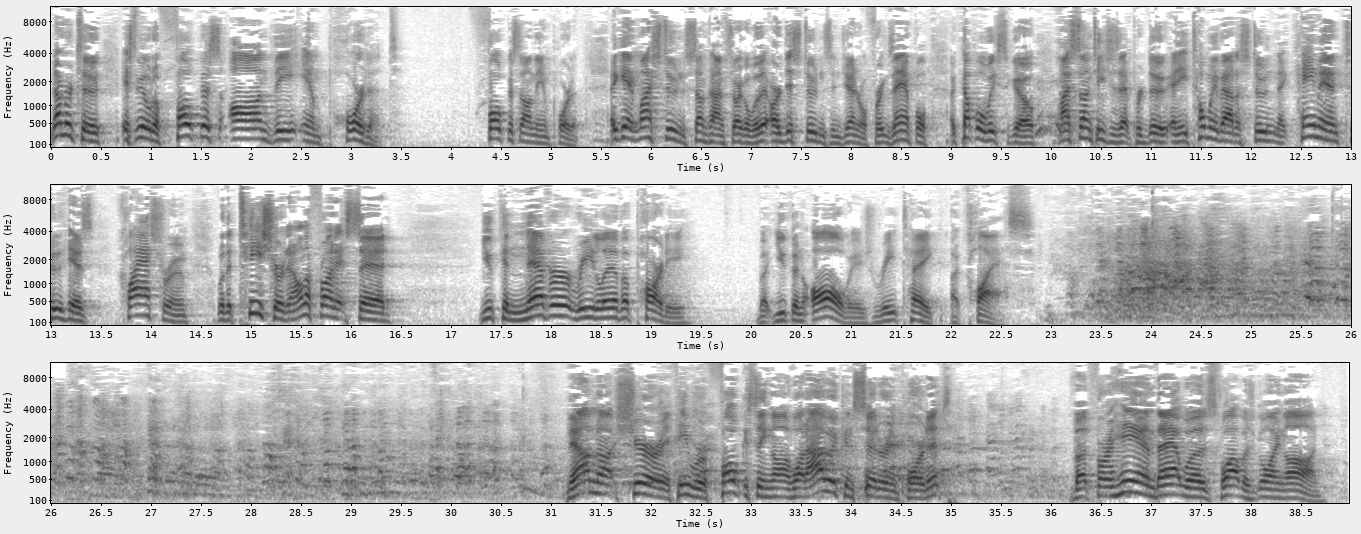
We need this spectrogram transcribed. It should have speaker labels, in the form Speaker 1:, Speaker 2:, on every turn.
Speaker 1: Number two is to be able to focus on the important. Focus on the important. Again, my students sometimes struggle with it, or just students in general. For example, a couple of weeks ago, my son teaches at Purdue, and he told me about a student that came into his classroom with a t-shirt, and on the front it said, you can never relive a party, but you can always retake a class. Now, I'm not sure if he were focusing on what I would consider important, but for him, that was what was going on.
